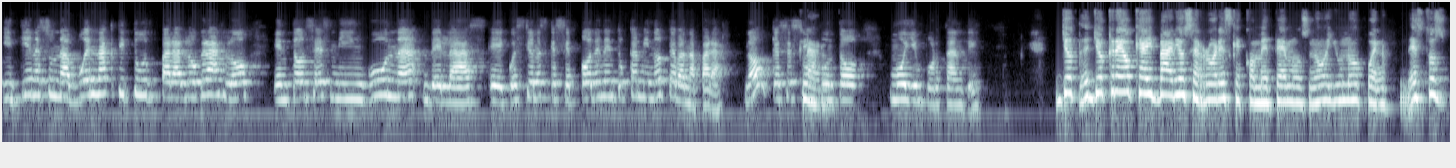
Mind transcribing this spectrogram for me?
y tienes una buena actitud para lograrlo, entonces ninguna de las eh, cuestiones que se ponen en tu camino te van a parar, ¿no? Que ese es claro. un punto muy importante. Yo, yo creo que hay varios errores que cometemos, ¿no? Y uno, bueno, estos,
